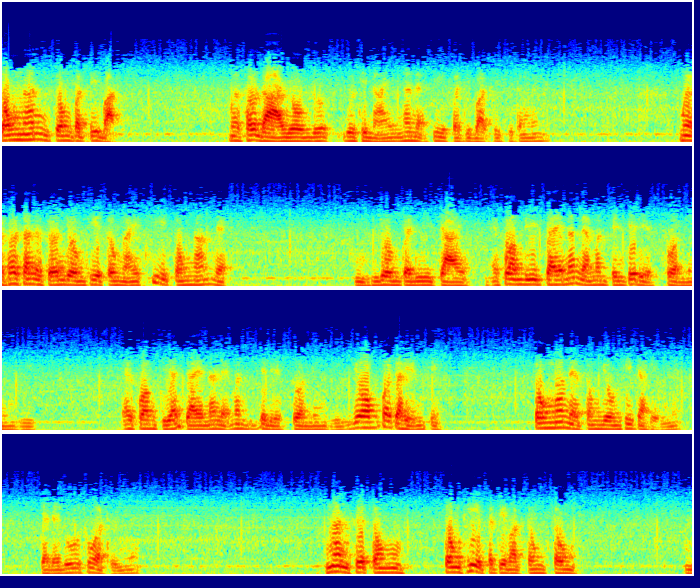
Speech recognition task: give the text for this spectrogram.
ตรงนั้นจงปฏิบัติ เมื่อเขาด่าโยมอยู่ที่ไหน นั่นแหละที่ปฏิบัติอยู่ที่ตรงนั้น เมื่อเขาสรรเสริญโยมที่ตรงไหนที่ตรงนั้นเนี่ยโยมจะดีใจไอ้ความดีใจนั่นแหละมันเป็นกิเลสส่วนหนึ่งอีกไอ้ความเสียใจนั่นแหละมันเป็นกิเลสส่วนหนึ่งอีกโยมก็จะเห็นสิตรงนั้นเนี่ยตรงโยมที่จะเห็นเนี่ย จะได้รู้ทั่วถึงเนี่ยนั่นคือตรงตรงที่ปฏิบัติตรงตรงอื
